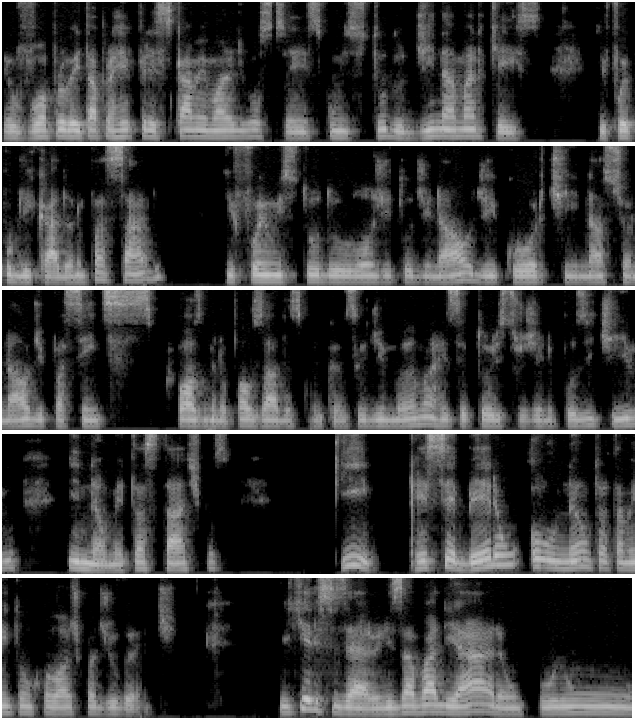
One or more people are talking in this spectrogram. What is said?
eu vou aproveitar para refrescar a memória de vocês com um estudo dinamarquês, que foi publicado ano passado, que foi um estudo longitudinal de corte nacional de pacientes pós-menopausadas com câncer de mama, receptor estrogênio positivo e não metastáticas, que receberam ou não tratamento oncológico adjuvante. E que eles fizeram? Eles avaliaram por um,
